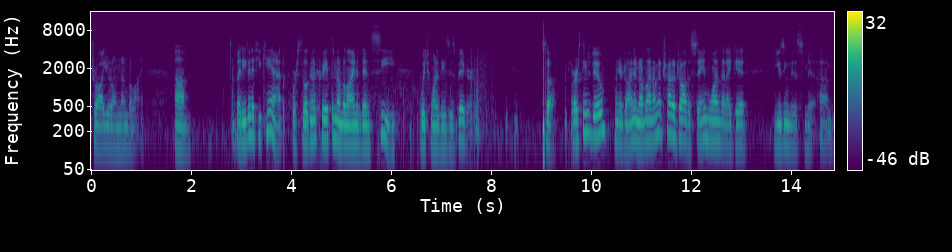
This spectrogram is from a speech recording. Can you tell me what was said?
draw your own number line. Um, but even if you can't, we're still going to create the number line and then see which one of these is bigger. So, first thing to do when you're drawing a number line, I'm going to try to draw the same one that I did using this um,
